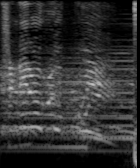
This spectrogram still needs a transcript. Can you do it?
Turn it up real quick.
